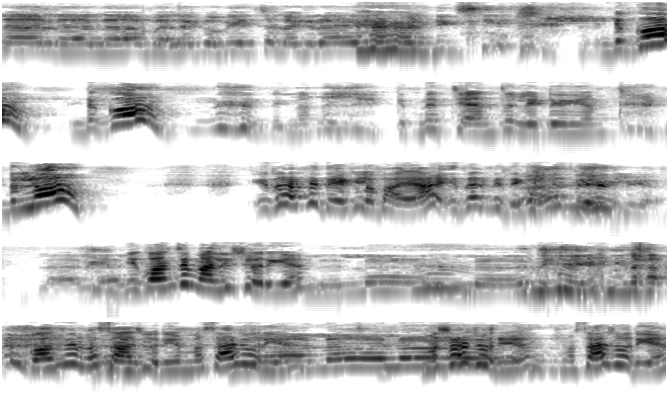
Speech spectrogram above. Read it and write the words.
ला ला ला बेला को भी अच्छा लग रहा है डुगो डुगो। देखना कितने चैन से लेटे हुए हैं। डुल्लो इधर भी देख लो भाया इधर भी देख लो। देख लिया। ये कौन सी मालिश हो रही है? कौन सी मसाज हो रही है? मसाज हो रही है? मसाज हो रही है? मसाज हो रही है?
